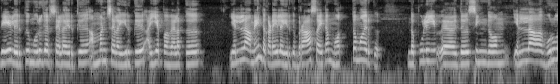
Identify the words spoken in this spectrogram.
வேல் இருக்குது முருகர் சிலை இருக்குது அம்மன் சிலை இருக்குது ஐயப்பன் விளக்கு எல்லாமே இந்த கடையில் இருக்குது பிராஸ் ஐட்டம் மொத்தமாக இருக்குது இந்த புலி இது சிங்கம் எல்லா உருவ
